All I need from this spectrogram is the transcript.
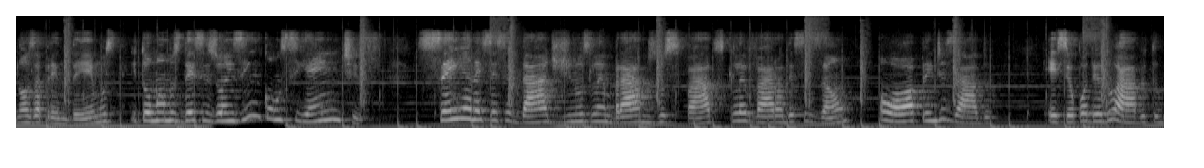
nós aprendemos e tomamos decisões inconscientes sem a necessidade de nos lembrarmos dos fatos que levaram à decisão ou ao aprendizado. Esse é o poder do hábito,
